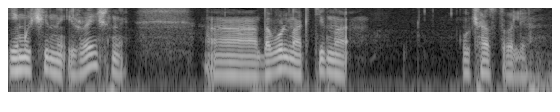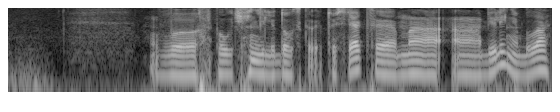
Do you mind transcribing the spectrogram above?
и мужчины, и женщины довольно активно участвовали в, в получении лидов. То есть реакция на а, объявление была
